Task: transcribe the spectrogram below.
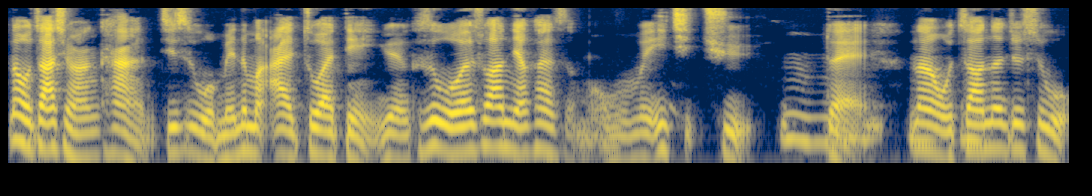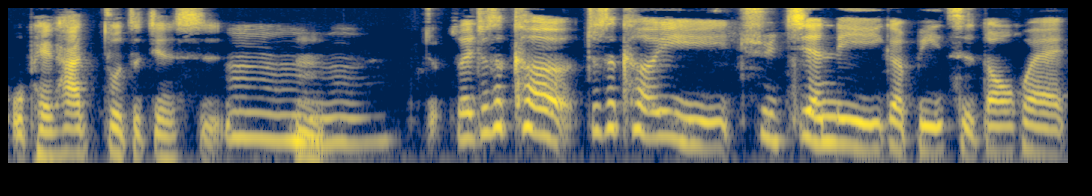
那我知道他喜欢看，即使我没那么爱坐在电影院，可是我会说、啊、你要看什么，我们一起去。嗯，对。嗯、那我知道那就是我，我陪他做这件事。嗯嗯嗯。就所以就是刻，就是刻意去建立一个彼此都会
